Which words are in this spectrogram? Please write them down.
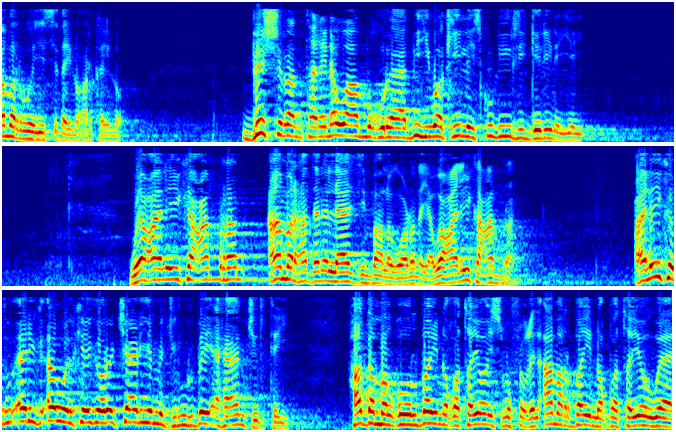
amar weeye sidaynu arkayno. Bishran tanina waa muqraabihi waa kii laysku dhiiri gelinayey. Wacalayka camran. Camar haddana laazim baa lagu odhanaya wacalayka camran calaykadu erig awalkeygii hore jaariya majruur bay ahaan jirtay. Hadda manquul bay noqotay oo ismu ficil amar bay noqotay oo waa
